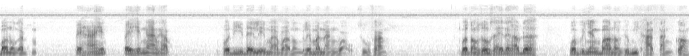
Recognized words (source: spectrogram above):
บ่าวน้องกับไปหาเฮ็ดไปเห็นงานครับ พอดีได้เลขมาบ่าวน้องเลยมานั่งเบาสู่ฟังบ่ต้องสงสัยนะครับ เด้อว่าเป็นยังบ่าวน้องคือมีขาตั้งกล้อง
